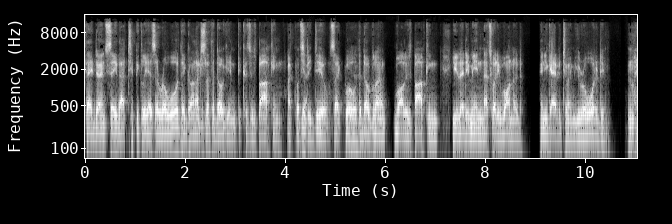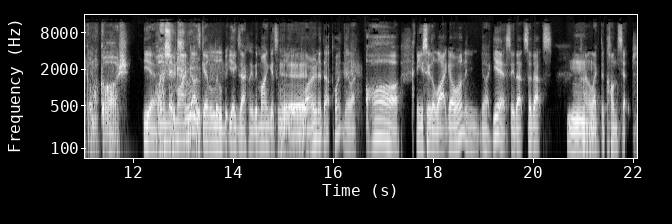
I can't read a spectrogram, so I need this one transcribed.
They don't see that typically as a reward. They're going, I just let the dog in because he was barking. Like, what's Yeah. the big deal? It's like, well, Yeah. the dog learned while he was barking, you let him in. That's what he wanted. And you gave it to him. You rewarded him. And like, oh my gosh. Yeah, Oh, and their so mind true. does get a little bit. Yeah, exactly. Their mind gets a little bit blown at that point. They're like, "Oh," and you see the light go on, and you're like, "Yeah." See that? So that's Mm. kind of like the concept.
